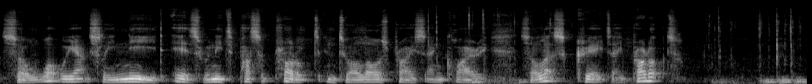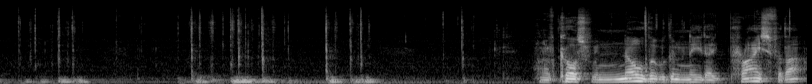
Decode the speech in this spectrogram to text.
So what we actually need is we need to pass a product into our lowest price inquiry. So let's create a product. And of course we know that we're going to need a price for that.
